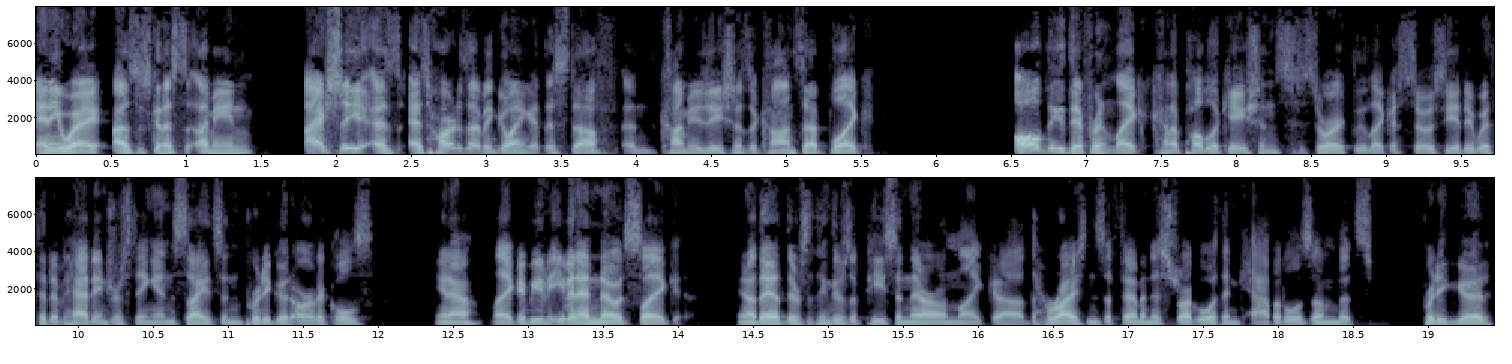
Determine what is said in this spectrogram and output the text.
anyway i was just gonna I mean actually as as hard as i've been going at this stuff and communization as a concept like all the different like kind of publications historically like associated with it have had interesting insights and pretty good articles you know? Like I mean, even endnotes like you know they had, there's i think there's a piece in there on like uh, the horizons of feminist struggle within capitalism that's pretty good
